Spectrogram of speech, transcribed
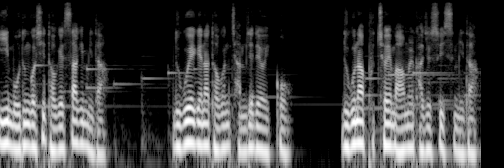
이 모든 것이 덕의 싹입니다. 누구에게나 덕은 잠재되어 있고, 누구나 부처의 마음을 가질 수 있습니다.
